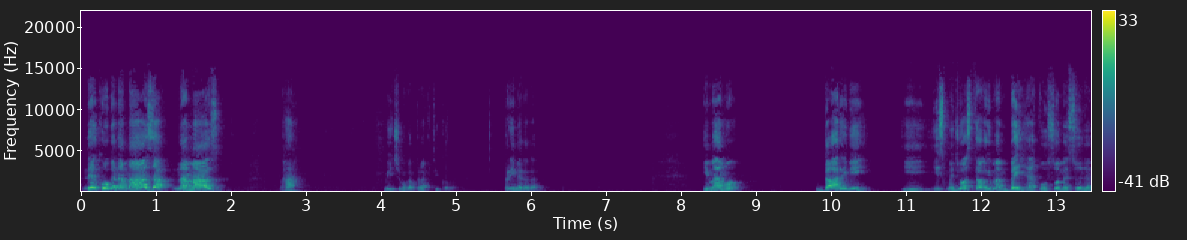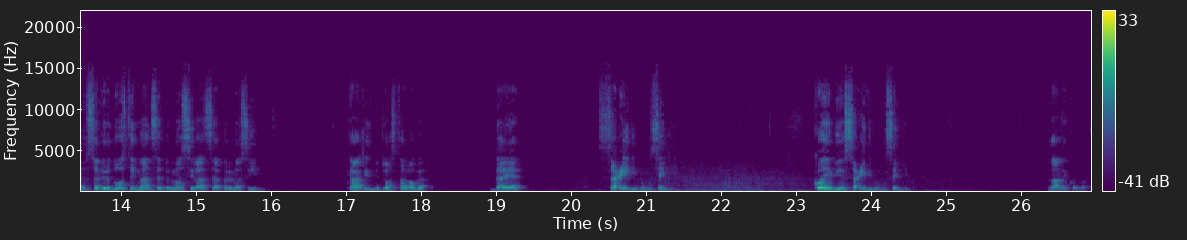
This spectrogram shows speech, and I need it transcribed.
nekoga namaza, namaz, ha, mi ćemo ga praktikovati. Primjera radi. Imamo Darimi i između ostalog imam Bejhaq u sume sunenu sa vjerodostojim lancem prenosila sa prenosi kaže između ostaloga da je Sa'id ibn Musayyib. Ko je bio Sa'id ibn Musayyib? Znam li kod vas?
